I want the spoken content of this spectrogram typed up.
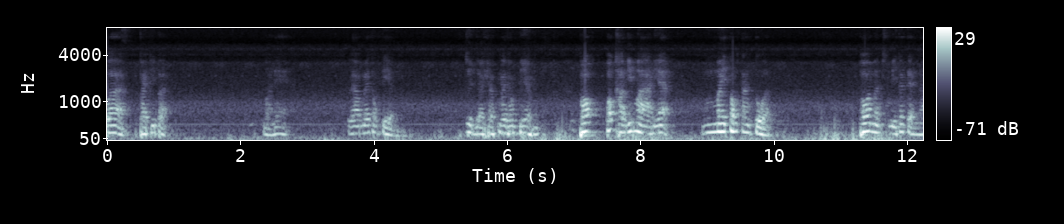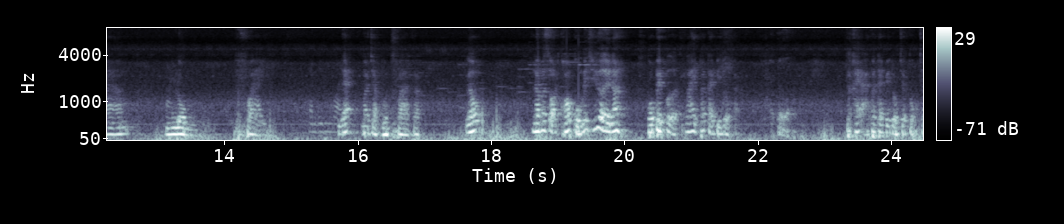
ว่าภัยพิบัติมาแน่ แล้วไม่ต้องเตรียมยืนยันครับ ไม่ต้องเตรียม เพราะเพราะข่าวนี้มาเนี่ย ไม่ต้องตั้งตัว เพราะว่ามันมีตั้งแต่น้ำลมไฟแผ่นดินไหวและมาจากบนฟ้าครับ แล้วนำมาสอดคล้องผมไม่เชื่อเลยนะ ผมไปเปิดไล่พระไตรปิฎกอะโอ้โหถ้า ใครอ่านพระไตรปิฎกจะตกใจ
